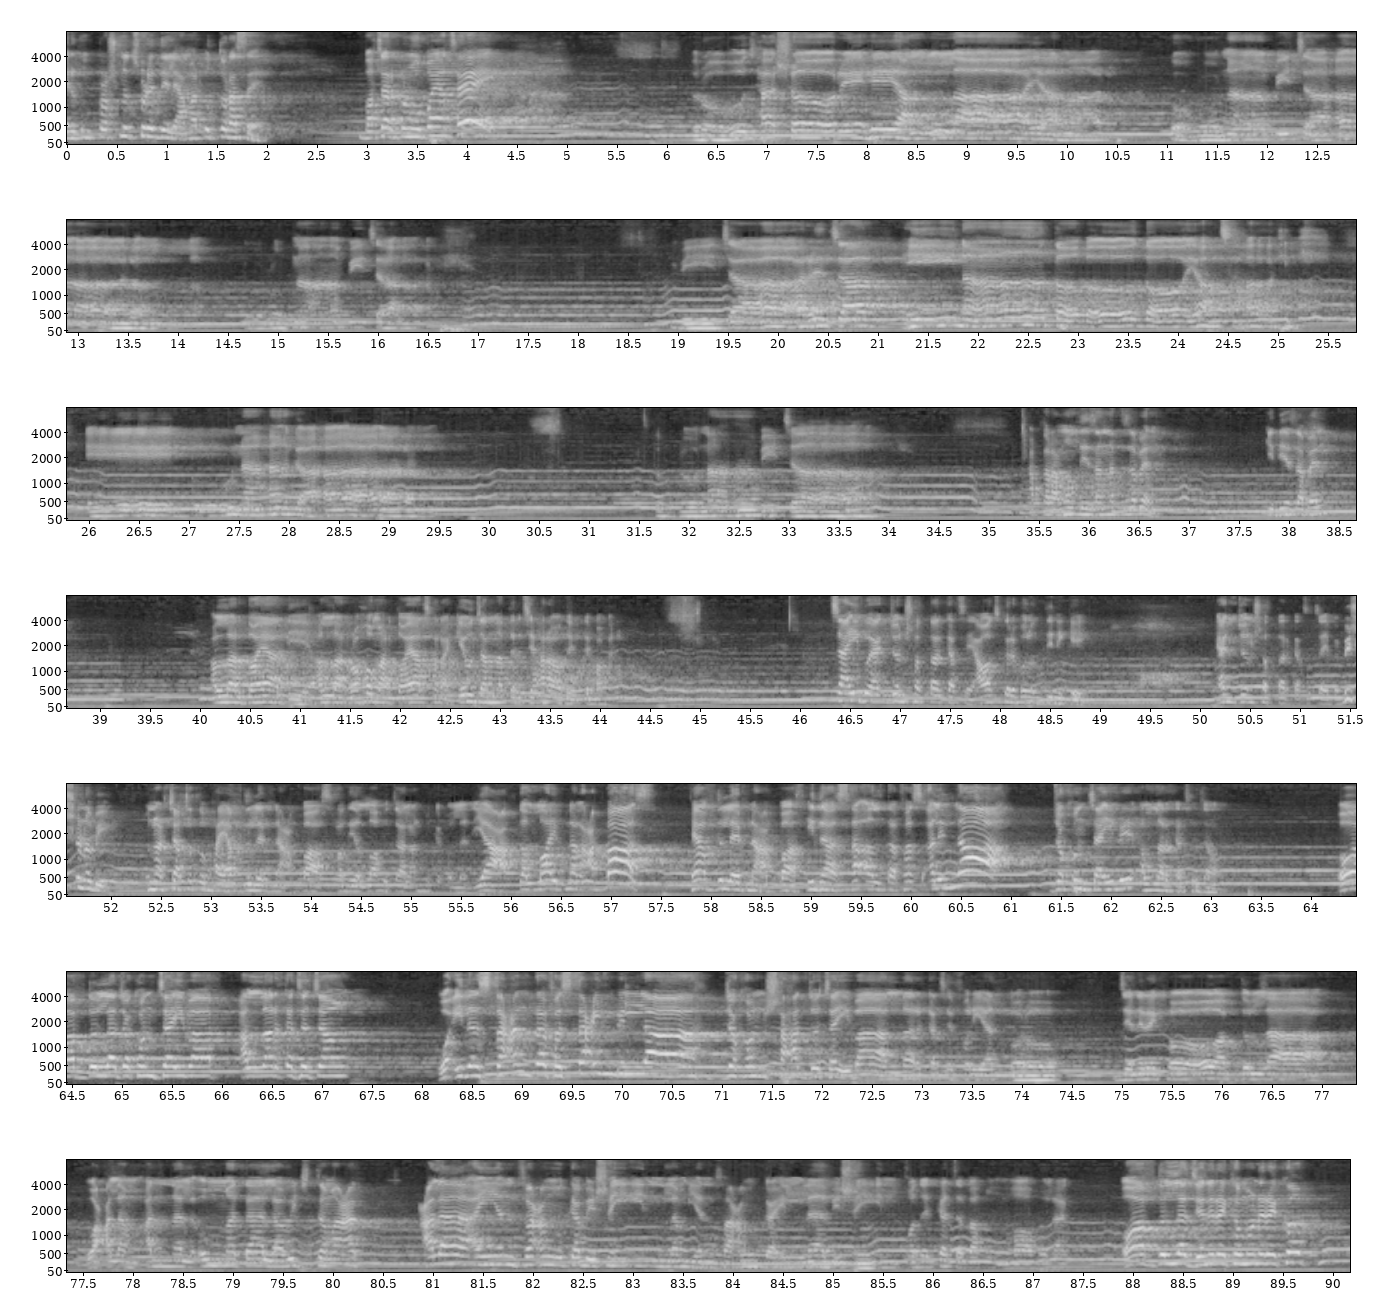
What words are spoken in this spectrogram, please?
এরকম প্রশ্ন ছুড়ে দিলে আমার উত্তর আছে। বাঁচার কোনো উপায় আছে? রোজ হাসরে হে আল্লাহ, আমার করোনা বিচার করোনা বিচার। বিচার চাহিনা তব দয়া চাই এ গুনাগার করোনা বিচার। আপনার আমল দিয়ে জান্নাতে যাবেন? কি দিয়ে যাবেন? আল্লাহর দয়া দিয়ে, আল্লাহর রহম আর দয়া ছাড়া কেউ জান্নাতের চেহারাও দেখতে পাবে না। চাইব একজন সত্তার কাছে। আওয়াজ করে বলুন, তিনি কে? একজন সত্তার কাছে চাইবে। বিশ্বনবী, ওনার চাচাতো ভাই আব্দুল্লাহ ইবনে আব্বাস রাদিয়াল্লাহু তাআলা আনহুকে বললেন, ইয়া আব্দুল্লাহ ইবনে আব্বাস, হে আব্দুল্লাহ ইবনে আব্বাস, ইদা সাআলতা ফাসআলিল্লাহ। যখন চাইবে, আল্লাহর কাছে যাও। ও আবদুল্লাহ, যখন চাইবা, আল্লাহর কাছে চাও যখন সাহায্য চাইবা, আল্লাহর কাছে ফরিয়াদ করো। জেনে রেখো আবদুল্লাহ ও আলাম আন্নাল উম্মাতা আলা ও আবদুল্লাহ, জেনে রেখো, মনে রেখো।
